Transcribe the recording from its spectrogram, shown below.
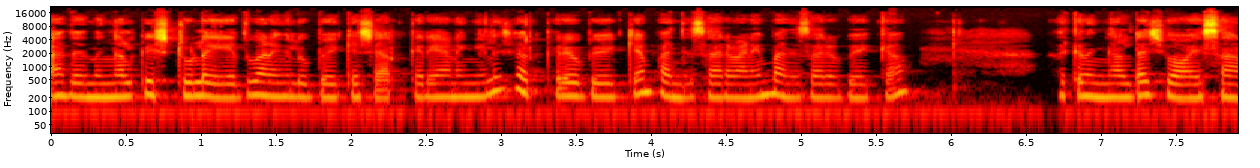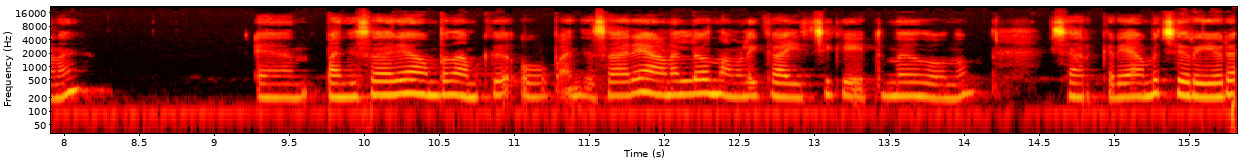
അത് നിങ്ങൾക്ക് ഇഷ്ടമുള്ള ഏത് വേണമെങ്കിലും ഉപയോഗിക്കാം. ശർക്കരയാണെങ്കിൽ ശർക്കര ഉപയോഗിക്കാം. പഞ്ചസാര വേണമെങ്കിൽ പഞ്ചസാര ഉപയോഗിക്കാം. അതൊക്കെ നിങ്ങളുടെ ചോയ്സാണ് പഞ്ചസാര ആകുമ്പോൾ നമുക്ക് ഓ പഞ്ചസാരയാണല്ലോ നമ്മൾ ഈ കഴിച്ച് കയറ്റുന്നത് തോന്നും. ശർക്കരയാകുമ്പോൾ ചെറിയൊരു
